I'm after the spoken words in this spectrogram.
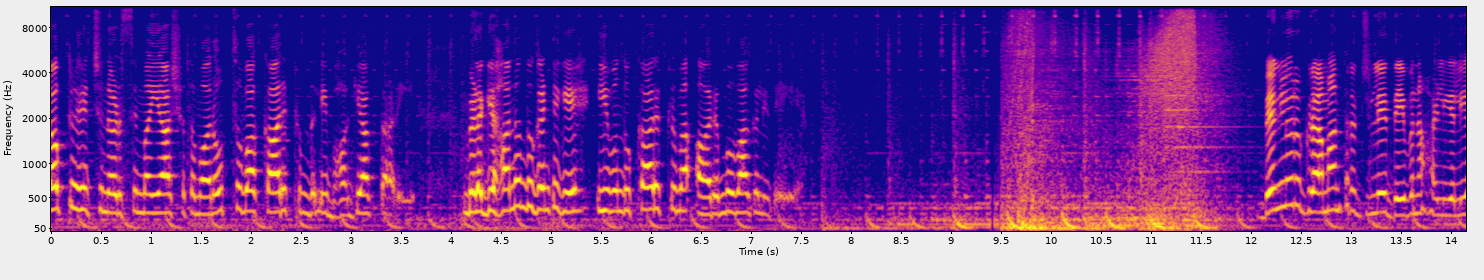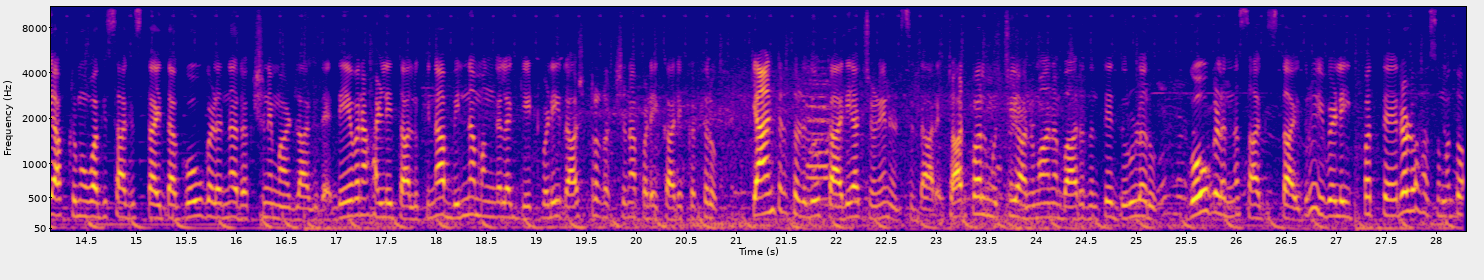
ಡಾಕ್ಟರ್ ಎಚ್ ನರಸಿಂಹಯ್ಯ ಶತಮಾನೋತ್ಸವ ಕಾರ್ಯಕ್ರಮದಲ್ಲಿ ಭಾಗಿಯಾಗ್ತಾರೆ. ಬೆಳಗ್ಗೆ ಹನ್ನೊಂದು ಗಂಟೆಗೆ ಈ ಒಂದು ಕಾರ್ಯಕ್ರಮ ಆರಂಭವಾಗಲಿದೆ. ಬೆಂಗಳೂರು ಗ್ರಾಮಾಂತರ ಜಿಲ್ಲೆ ದೇವನಹಳ್ಳಿಯಲ್ಲಿ ಅಕ್ರಮವಾಗಿ ಸಾಗಿಸ್ತಾ ಇದ್ದ ಗೋವುಗಳನ್ನು ರಕ್ಷಣೆ ಮಾಡಲಾಗಿದೆ. ದೇವನಹಳ್ಳಿ ತಾಲೂಕಿನ ಭಿನ್ನಮಂಗಲ ಗೇಟ್ ಬಳಿ ರಾಷ್ಟ್ರ ರಕ್ಷಣಾ ಪಡೆ ಕಾರ್ಯಕರ್ತರು ಕ್ಯಾಂಟರ್ ತಡೆದು ಕಾರ್ಯಾಚರಣೆ ನಡೆಸಿದ್ದಾರೆ. ಟಾರ್ಪಾಲ್ ಮುಚ್ಚಿ ಅನುಮಾನ ಬಾರದಂತೆ ದುರುಳರು ಗೋವುಗಳನ್ನು ಸಾಗಿಸ್ತಾ ಇದ್ರು. ಈ ವೇಳೆ ಇಪ್ಪತ್ತೆರಡು ಹಸು ಮತ್ತು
